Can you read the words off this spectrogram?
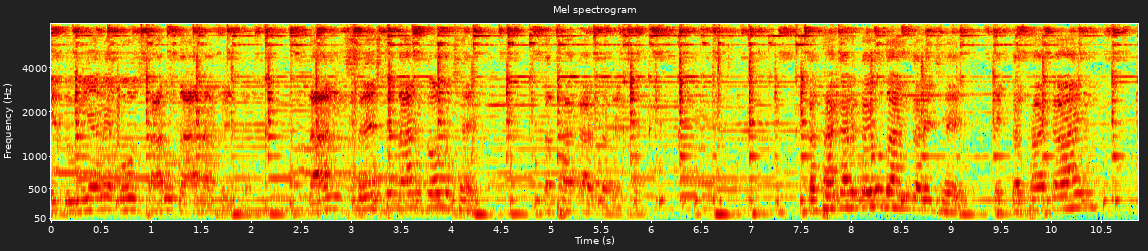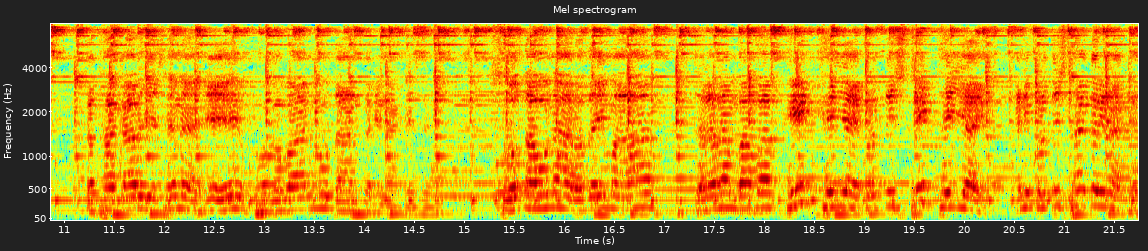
એ દુનિયાને બહુ સારું દાન આપે છે. દાન શ્રેષ્ઠ દાન કોણ છે? કથાકાર કરે છે. કથાકાર કયું દાન કરે છે? કે કથાકાર કથાકાર જે છે ને, એ ભગવાનનું દાન કરી નાખે છે. શ્રોતાઓના હૃદયમાં જલારામ બાપા ફિટ થઈ જાય, પ્રતિષ્ઠિત થઈ જાય, એની પ્રતિષ્ઠા કરી નાખે.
